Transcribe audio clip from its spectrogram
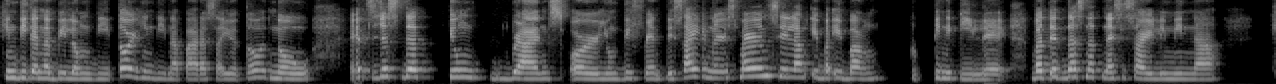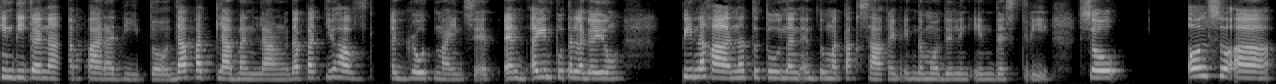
hindi ka na belong dito or hindi na para sa'yo to. No. It's just that yung brands or yung different designers, meron silang iba-ibang pinipili. But it does not necessarily mean na hindi ka na para dito. Dapat laban lang. Dapat you have a growth mindset. And ayun po talaga yung pinaka natutunan and tumatak sa akin in the modeling industry. So, also, uh,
